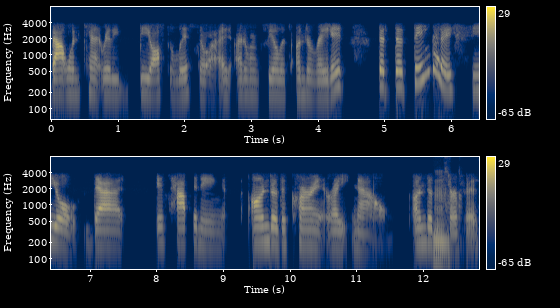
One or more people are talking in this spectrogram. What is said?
that one can't really be off the list. So I, I don't feel it's underrated. The, the thing that I feel that is happening under the current right now, under the mm. surface,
